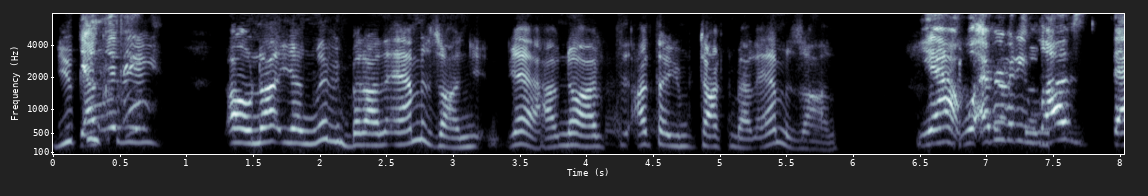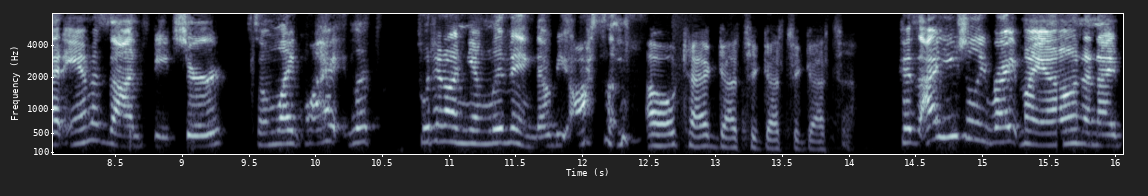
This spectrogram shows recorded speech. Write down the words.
You can Young create. Living? Oh, not Young Living, but on Amazon. Yeah, no, I, I thought you were talking about Amazon. Yeah, well, everybody loves that Amazon feature. So I'm like, why? Let's put it on Young Living. That would be awesome. Oh, okay, gotcha, gotcha, gotcha. Because I usually write my own and I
